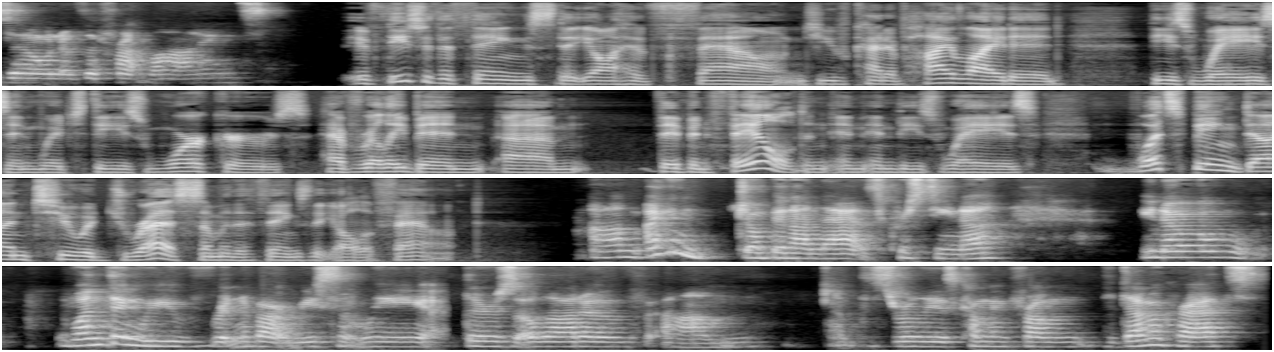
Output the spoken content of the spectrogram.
zone of the front lines if these are the things that y'all have found, you've kind of highlighted these ways in which these workers have really been um, they've been failed in, in, in, these ways. What's being done to address some of the things that y'all have found? Um, I can jump in on that. It's Christina. You know, one thing we've written about recently, there's a lot of um, this really is coming from the Democrats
